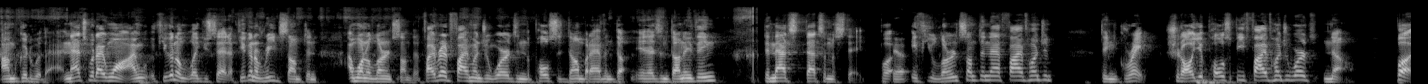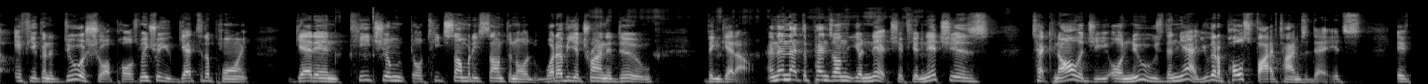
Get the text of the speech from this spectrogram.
I'm good with that. And that's what I want. I, if you're gonna, like you said, if you're gonna read something, I want to learn something. If I read 500 words and the post is done, but I haven't done, it hasn't done anything, then that's that's a mistake. But if you learn something at 500, then great. Should all your posts be 500 words? No. But if you're going to do a short post, make sure you get to the point, get in, teach them or teach somebody something or whatever you're trying to do, then get out. And then that depends on your niche. If your niche is technology or news, then yeah, you got to post five times a day. It's it,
